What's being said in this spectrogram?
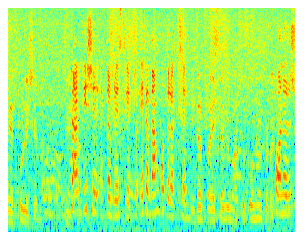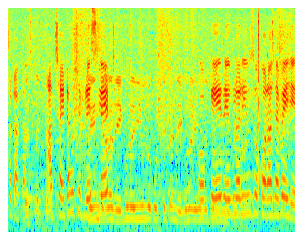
ম্যাট পলিশের টার্কিশের একটা ব্রেসলেট এটা দাম কত রাখছেন? এটার প্রাইস থাকবে মাত্র পনেরোশো টাকা। পনেরোশো টাকা। আচ্ছা এটা হচ্ছে ব্রেসলেট যারা রেগুলার ইউজও করতে চান রেগুলার ইউজের ওকে রেগুলার ইউজও করা যাবে। এই যে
